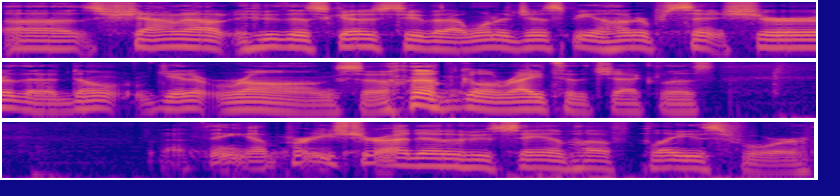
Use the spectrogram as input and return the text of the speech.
uh, shout out who this goes to, but I want to just be 100% sure that I don't get it wrong. So I'm going right to the checklist. I think I'm pretty sure I know who Sam Huff plays for.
